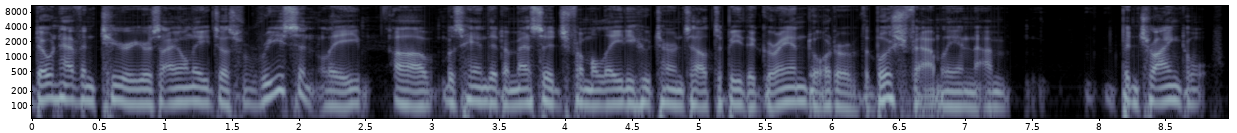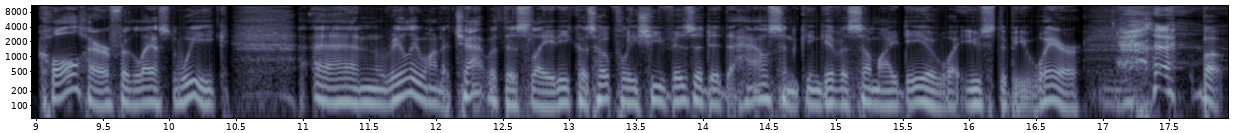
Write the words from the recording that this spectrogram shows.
don't have interiors. I only just recently uh, was handed a message from a lady who turns out to be the granddaughter of the Bush family, and I'm been trying to call her for the last week and really want to chat with this lady because hopefully she visited the house and can give us some idea of what used to be where. but,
